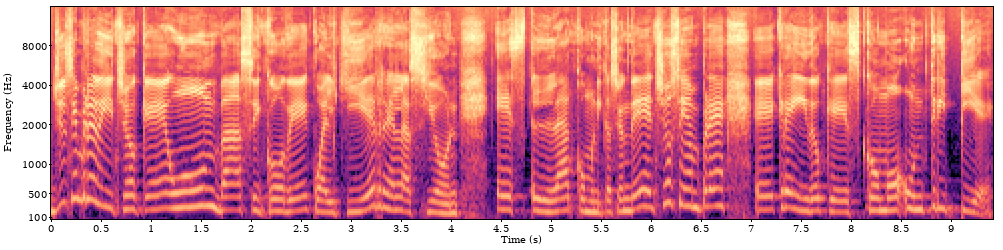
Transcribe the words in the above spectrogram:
Yo siempre he dicho que un básico de cualquier relación es la comunicación. De hecho, siempre he creído que es como un tripié,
